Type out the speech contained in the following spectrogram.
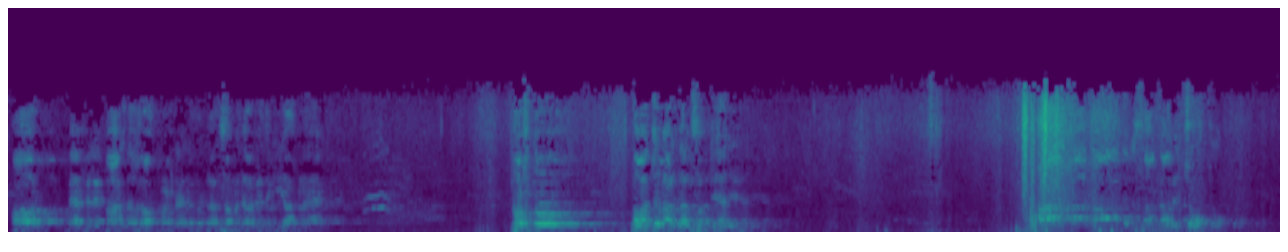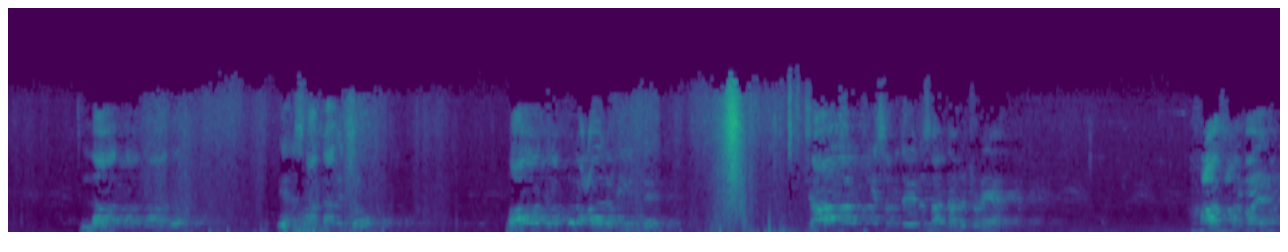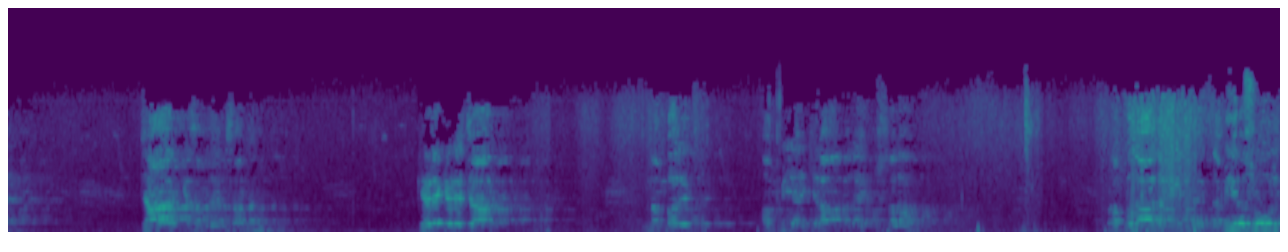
اور محفل پاک کا ذوق بڑھنا ہے جب گل سمجھ آئے تو کی آخنا ہے۔ دوستو، توجہ نال گل سمجھا جی۔ انسانوں لا تعداد انسانوں پاک رب العالمین نے چار قسم کے انسانوں چنیا خاص فرمایا چار قسم کے انسان کہڑے کہڑے چار؟ نمبر ایک، انبیاء کرام علیہ السلام۔ رب العالمین نے نبی رسول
